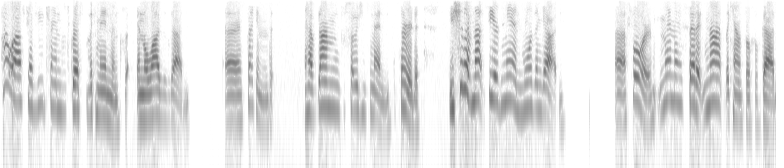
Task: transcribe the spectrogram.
how oft have you transgressed the commandments and the laws of God? Uh, second, have gone to men. Third, you should have not feared man more than God. Uh, four, men have set it not the counsels of God,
